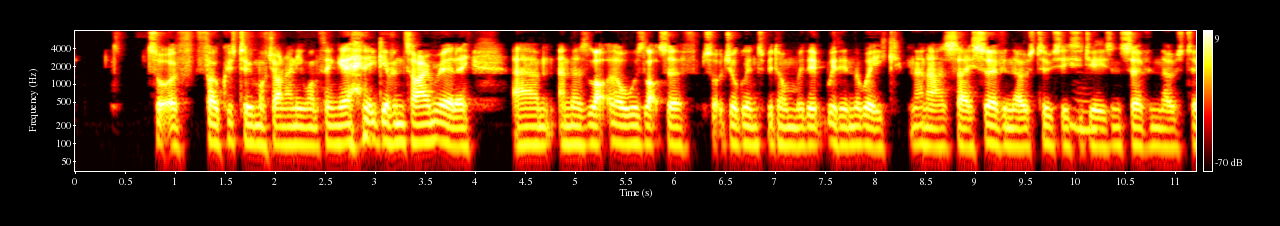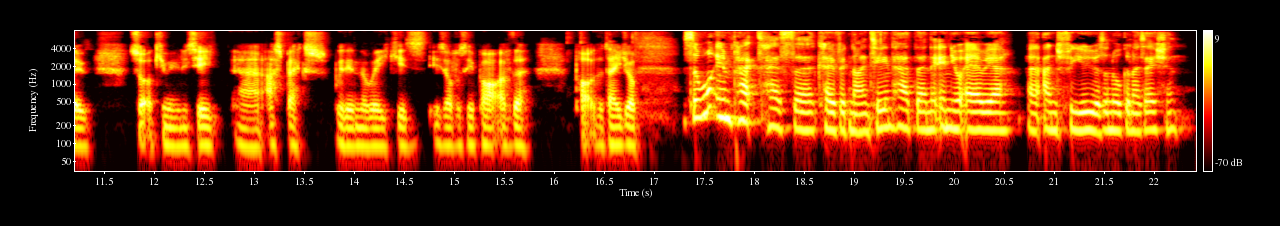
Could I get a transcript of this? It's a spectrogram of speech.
sort of focus too much on any one thing at any given time, really. Um, and there's lot, always lots of sort of juggling to be done with it within the week. And as I say, serving those two CCGs mm. and serving those two sort of community uh, aspects within the week is is obviously part of the part of the day job. So, what impact has uh, COVID nineteen had then in your area uh, and for you as an organisation?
